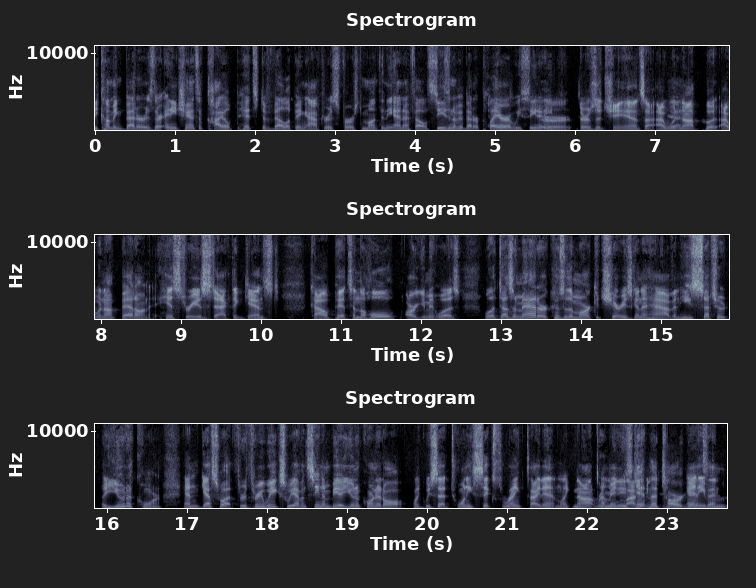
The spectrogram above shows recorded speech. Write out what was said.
becoming better. Is there any chance of Kyle Pitts developing after his first month in the NFL season of a better player? Have we seen it? Sure, there's a chance. I, I would Yeah. not put. I would not bet on it. History is stacked against Kyle Pitts, and the whole argument was, well, it doesn't matter because of the market share he's going to have, and he's such a, a unicorn. And guess what? Through three weeks, we haven't seen him be a unicorn at all. Like we said, 26th ranked tight end. Like not really. I mean, he's getting the targets, any- and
